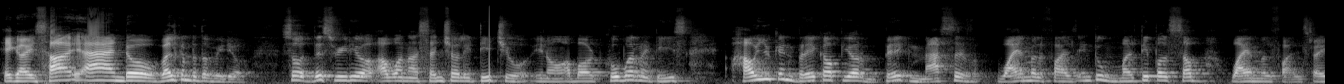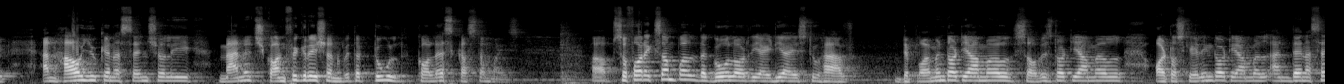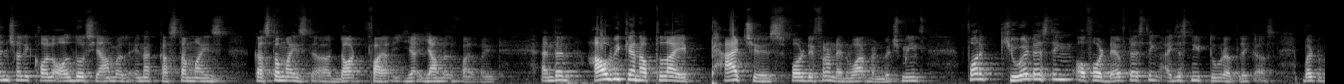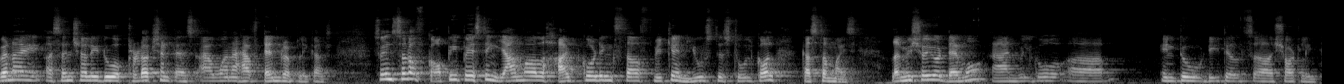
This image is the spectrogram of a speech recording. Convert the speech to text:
Hey guys, hi and uh, welcome to the video. So this video, I want to essentially teach you, you know, about Kubernetes, how you can break up your big, massive YML files into multiple sub YML files, right? And how you can essentially manage configuration with a tool called as Kustomize. Uh, so for example, the goal or the idea is to have deployment.yaml, service.yaml, autoscaling.yaml, and then essentially call all those YAML in a customized customized uh, dot file YAML file, right? And then how we can apply patches for different environment, which means for QA testing or for dev testing, I just need two replicas. But when I essentially do a production test, I want to have 10 replicas. So instead of copy pasting YAML, hard coding stuff, we can use this tool called Kustomize. Let me show you a demo and we'll go uh, into details uh, shortly.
